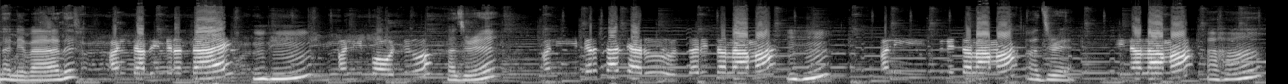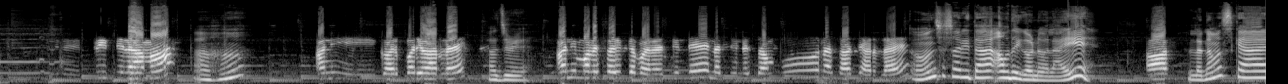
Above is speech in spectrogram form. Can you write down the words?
धन्यवाद। अनि त्यहाँदेखि मेरो दाई। मह्म, अनि भाउजू। हजुर। अनि मेरो साथीहरू सरिता लामा। मह्म, अनि सुनिता लामा। हजुर। हिना लामा। आहा। प्रीति लामा। आहा। अनि घर परिवारलाई हजुर। अनि मलाई सरिता भनेर चिन्ने नचिन्ने सम्पूर्ण साथीहरूलाई। हुन्छ सरिता आउँदै गर्नु होला है ल नमस्कार।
